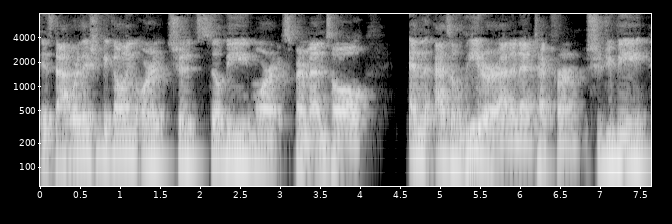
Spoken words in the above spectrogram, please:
Is that where they should be going or should it still be more experimental? And as a leader at an ed tech firm, should you be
